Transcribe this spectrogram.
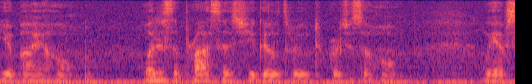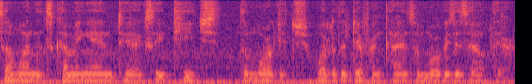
you buy a home. What is the process you go through to purchase a home? We have someone that's coming in to actually teach the mortgage. What are the different kinds of mortgages out there?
